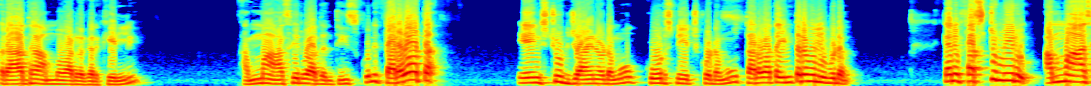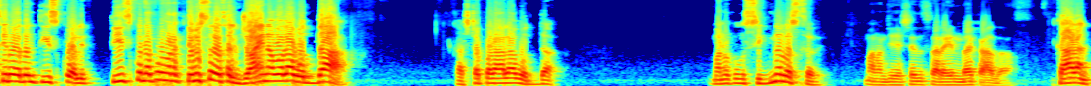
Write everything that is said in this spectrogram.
రాధా అమ్మవారి దగ్గరికి వెళ్ళి అమ్మ ఆశీర్వాదం తీసుకొని తర్వాత ఏ ఇన్స్టిట్యూట్ జాయిన్ అవ్వడము కోర్స్ నేర్చుకోవడము తర్వాత ఇంటర్వ్యూలు ఇవ్వడం. కానీ ఫస్ట్ మీరు అమ్మ ఆశీర్వాదం తీసుకోవాలి. తీసుకున్నప్పుడు మనకు తెలుస్తుంది అసలు జాయిన్ అవ్వాలా వద్దా? కష్టపడాలా వద్దా? మనకు ఒక సిగ్నల్ వస్తుంది. మనం చేసేది సరైందా కాదా? కాదని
